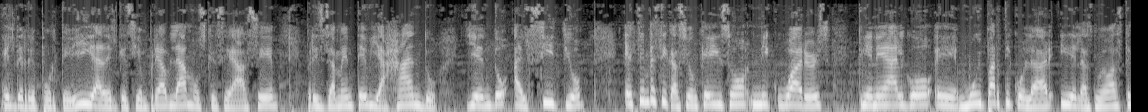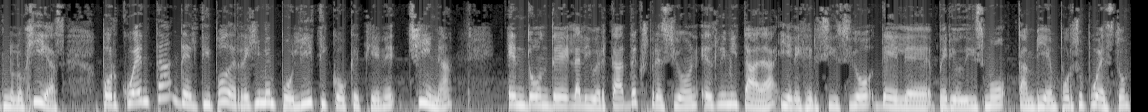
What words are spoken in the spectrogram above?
el de reportería, del que siempre hablamos, que se hace precisamente viajando, yendo al sitio. Esta investigación que hizo Nick Waters tiene algo eh, muy particular y de las nuevas tecnologías. Por cuenta del tipo de régimen político que tiene China, en donde la libertad de expresión es limitada y el ejercicio del eh, periodismo también, por supuesto,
